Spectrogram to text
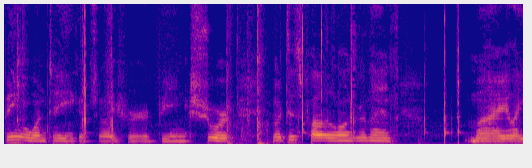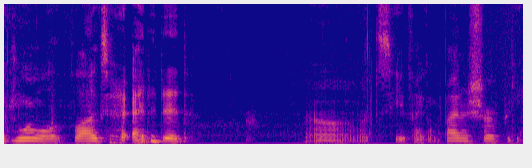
being a one take. I'm sorry for being short. But this is probably longer than my like normal vlogs that are edited. Uh, let's see if I can find a sharpie.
